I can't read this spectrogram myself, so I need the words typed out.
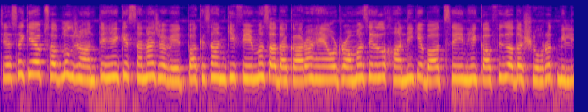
जैसा कि आप सब लोग जानते हैं कि सना जावेद पाकिस्तान की फ़ेमस अदाकारा हैं और ड्रामा सीरियल खानी के बाद से इन्हें काफ़ी ज़्यादा शोहरत मिली।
